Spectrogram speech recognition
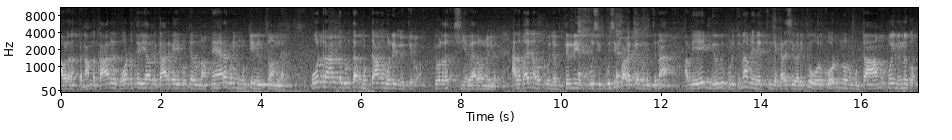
அவ்வளோதான் இப்போ நம்ம காரு ஓட்ட தெரியாத காரை கையை கொடுத்தா நேராக கொண்டு முட்டி நிறுத்துவான்ல ஓட்டுற ஆள்கிட்ட கொடுத்தா முட்டாமல் கொண்டு போய் நிறுத்திடுவான். இவ்வளோதான் விஷயம் வேற ஒன்றும் இல்லை. அந்த மாதிரி நமக்கு கொஞ்சம் திருநீர் பூசி பூசி பழக்கம் இருந்துச்சுன்னா அப்படியே இங்கிருந்து பிடிச்சின்னா அப்படியே நெத்தி இந்த கடைசி வரைக்கும் ஒரு கோடுன்னு ஒரு முட்டாமல் போய் நின்றுக்கும்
